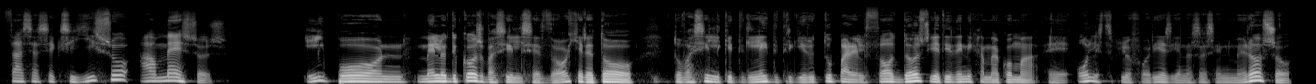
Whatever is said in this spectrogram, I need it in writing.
Θα σας εξηγήσω αμέσως. Λοιπόν, μελλοντικός Βασίλης εδώ. Χαιρετώ το Βασίλη και τη Lady Τρικυρού του παρελθόντος, γιατί δεν είχαμε ακόμα ε, όλες τις πληροφορίες για να σας ενημερώσω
